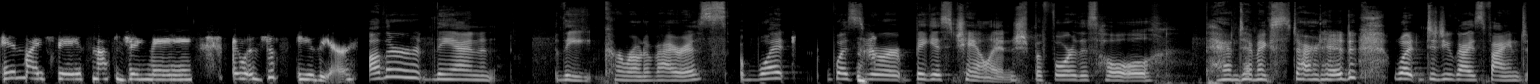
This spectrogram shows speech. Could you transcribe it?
in my face messaging me. It was just easier. other than the coronavirus, what was your biggest challenge before this whole pandemic started? What did you guys find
